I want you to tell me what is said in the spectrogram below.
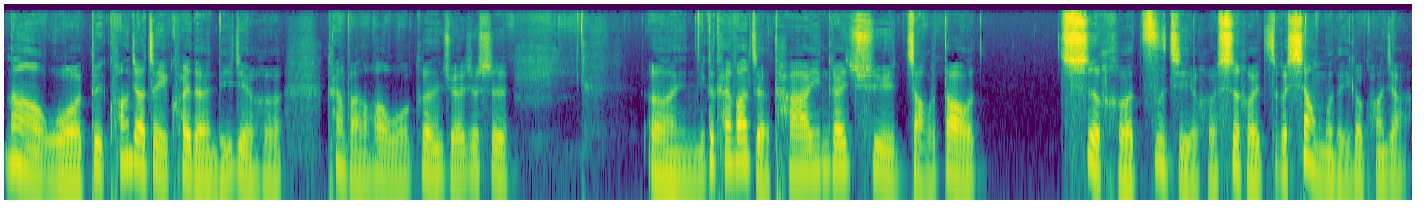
那我对框架这一块的理解和看法的话，我个人觉得就是，嗯，一个开发者他应该去找到适合自己和适合这个项目的一个框架。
